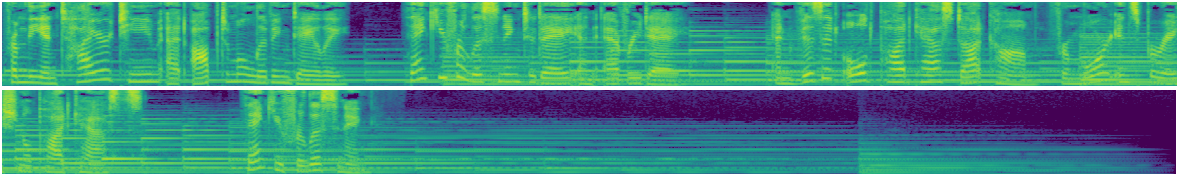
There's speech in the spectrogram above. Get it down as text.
From the entire team at Optimal Living Daily, thank you for listening today and every day. And visit oldpodcast.com for more inspirational podcasts. Thank you for listening.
